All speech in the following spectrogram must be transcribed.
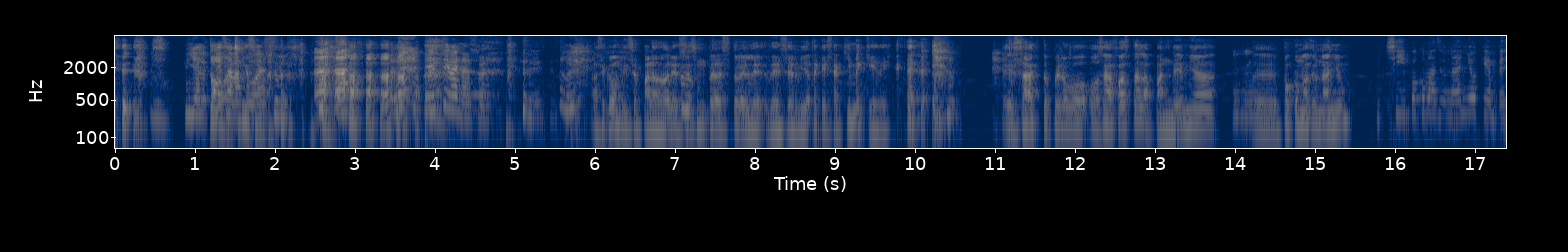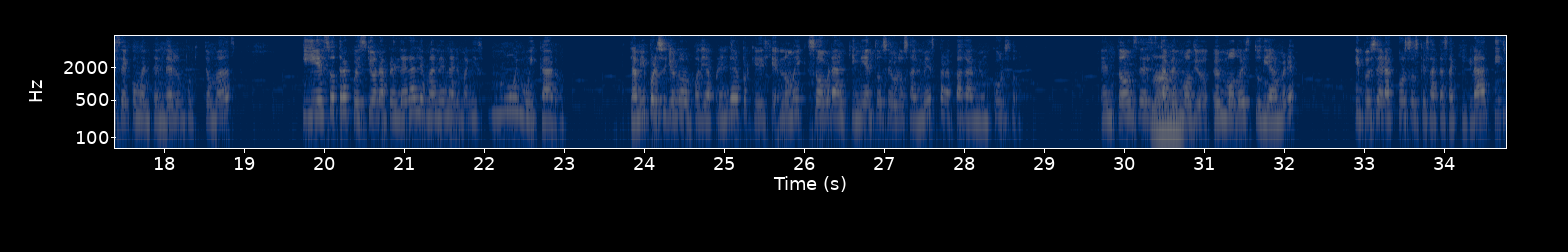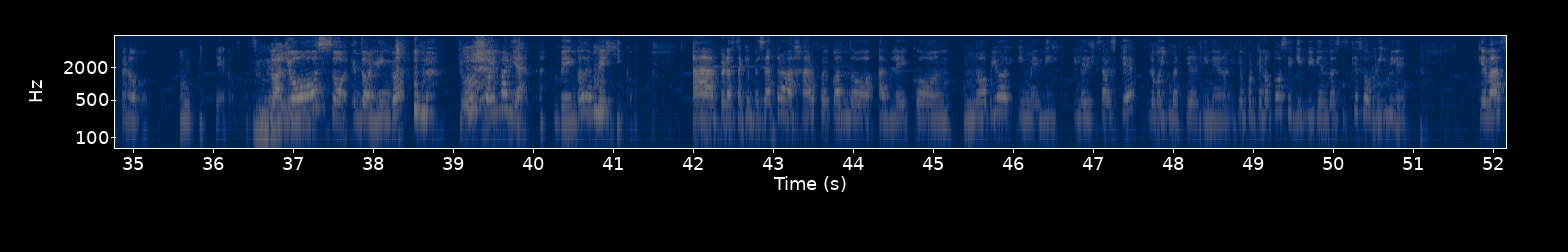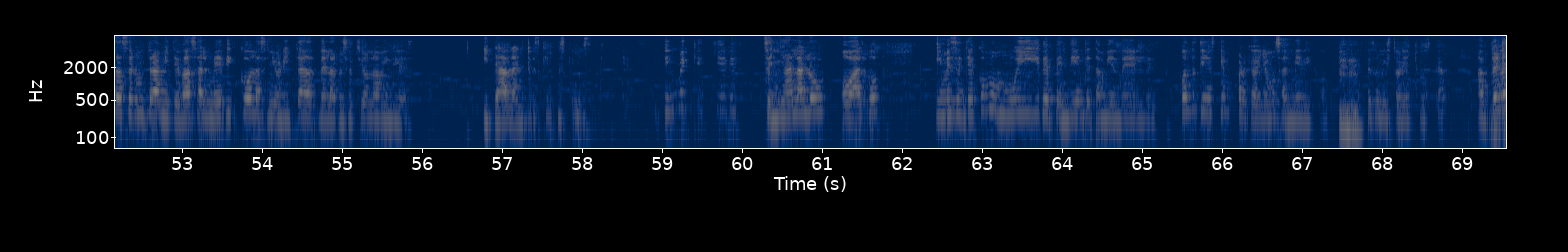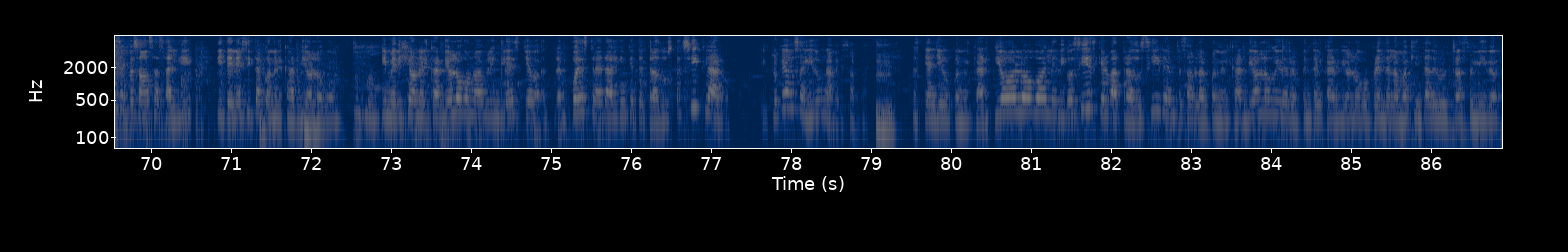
Y yo le Todo, pones abajo azul. Este iba en azul. Sí, sí, sí. Así como mis separadores, es un pedacito de, de servilleta que dice, aquí me quedé. Exacto, pero, o sea, fue hasta la pandemia, Ujú. eh, poco más de un año. Sí, poco más de un año que empecé como a entenderlo un poquito más. Y es otra cuestión, aprender alemán en Alemania es muy, muy caro. También por eso yo no lo podía aprender, porque dije, no me sobran 500 euros al mes para pagarme un curso. Entonces Claro. estaba en modo, en modo estudiambre y pues era cursos que sacas aquí gratis, pero muy piteros. así. Yo soy, Dolingo, yo soy Mariana, vengo de México. Ah, pero hasta que empecé a trabajar fue cuando hablé con mi novio y, me di, y le dije, ¿sabes qué? Le voy a invertir el dinero. Le dije, porque no puedo seguir viviendo así, es que es horrible. Que vas a hacer un trámite, vas al médico, la señorita de la recepción no habla inglés. Y te hablan, es que, es que no sé. Dime qué quieres, señálalo o algo. Y me sentía como muy dependiente también de él. ¿Cuánto tienes tiempo para que vayamos al médico? Ujú. Esta es una historia chusca. Apenas empezamos a salir y tenía cita con el cardiólogo. Ujú. Y me dijeron, el cardiólogo no habla inglés, lleva- tra- ¿puedes traer a alguien que te traduzca? Sí, claro. Y creo que había salido una vez o algo así. Ujú. Entonces ya llego con el cardiólogo y le digo, sí, es que él va a traducir. Empezó a hablar con el cardiólogo y de repente el cardiólogo prende la maquinita del ultrasonido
